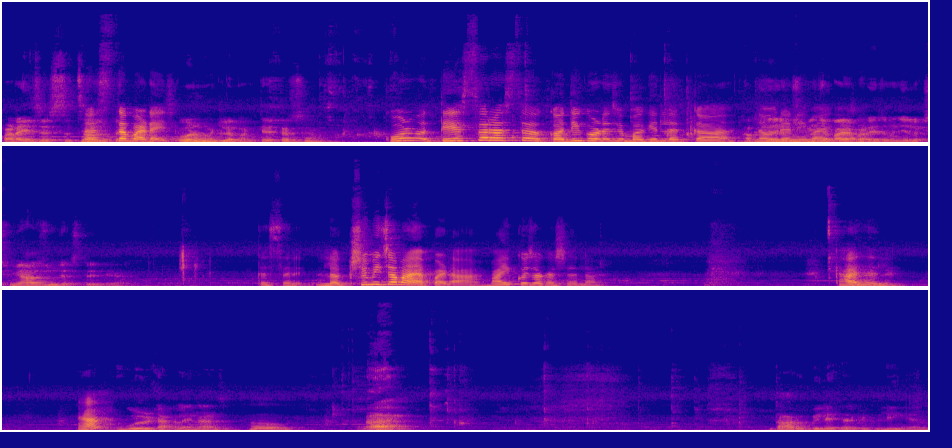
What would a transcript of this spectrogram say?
पडायचं असतं नसतं चालतं. पडायचं. कोण म्हटलं पण? ते तर सांग. कोण तेच तर असतं. कधी कोणाचे बघितलं का? आपल्या नवऱ्याने लक्ष्मीच्या बायको पडायचं म्हणजे लक्ष्मी अजून जास्त येते तसं नाही. लक्ष्मीच्या पाया पडा. बायकोच्या कशाला? काय झालं? हा? गुळ टाकलाय ना आज. हो. दारू पिल्यासारखी फिलिंग यायला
